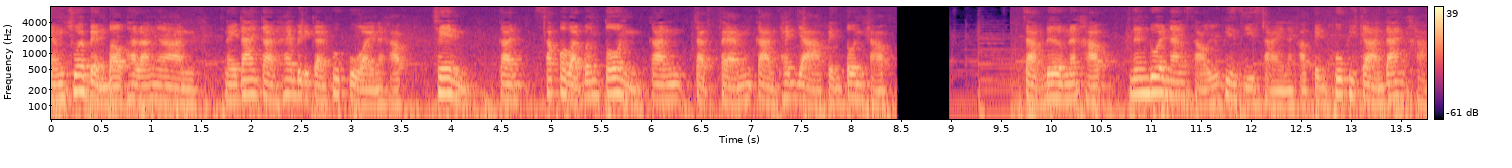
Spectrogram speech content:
ยังช่วยแบ่งเบาภาระงานในด้านการให้บริการผู้ป่วยนะครับ เช่น การซักประวัติเบื้องต้น การจัดแฟ้มการแพ็กยาเป็นต้นครับ จากเดิมนะครับ เนื่องด้วยนางสาวยุพินศรีใสนะครับ เป็นผู้พิการด้านขา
